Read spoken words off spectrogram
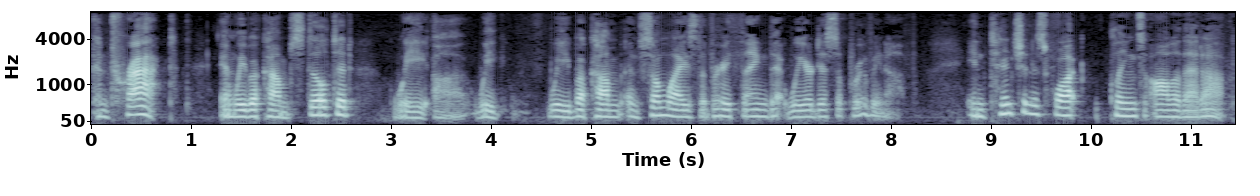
contract and we become stilted. We, uh, we, we become, in some ways, the very thing that we are disapproving of. Intention is what cleans all of that up.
